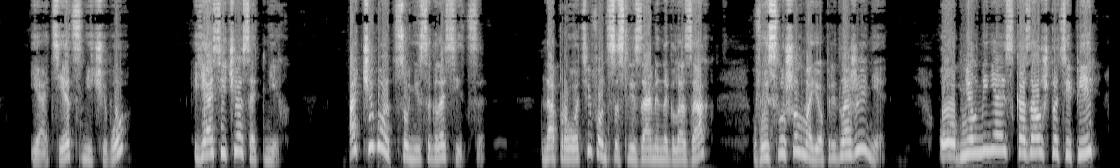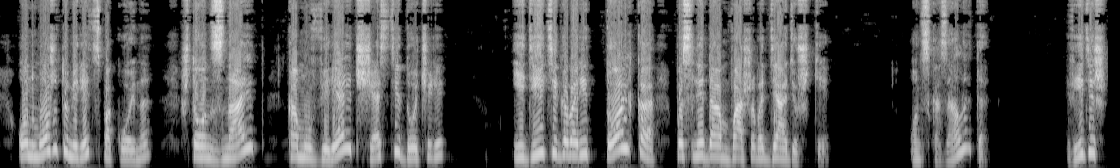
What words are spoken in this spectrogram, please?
— И отец ничего? Я сейчас от них. Отчего отцу не согласиться? Напротив, он со слезами на глазах выслушал мое предложение, обнял меня и сказал, что теперь он может умереть спокойно, что он знает, кому вверяет счастье дочери. «Идите, — говорит, — только по следам вашего дядюшки». Он сказал это? Видишь,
